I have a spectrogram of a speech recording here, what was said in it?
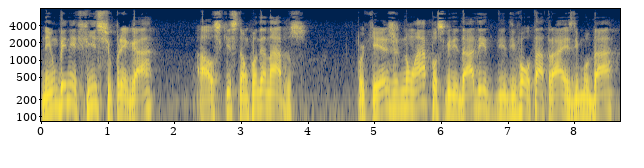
nenhum benefício pregar aos que estão condenados, porque não há possibilidade de, de voltar atrás, de mudar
